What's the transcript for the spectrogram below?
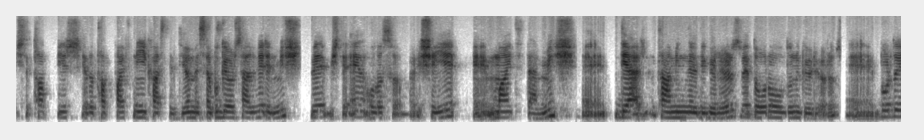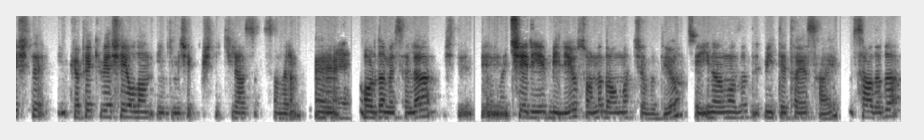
işte top 1 ya da top 5 neyi kastediyor? Mesela bu görsel verilmiş ve işte en olası şeyi e, might denmiş. E, diğer tahminleri de görüyoruz ve doğru olduğunu görüyoruz. E, burada işte köpek ve şey olan ilgimi çekmişti. Kiraz sanırım. E, Evet. orada mesela işte e, Cherry'i biliyor sonra Dalmatçalı diyor. E, inanılmaz da bir detaya sahip. Sağda da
